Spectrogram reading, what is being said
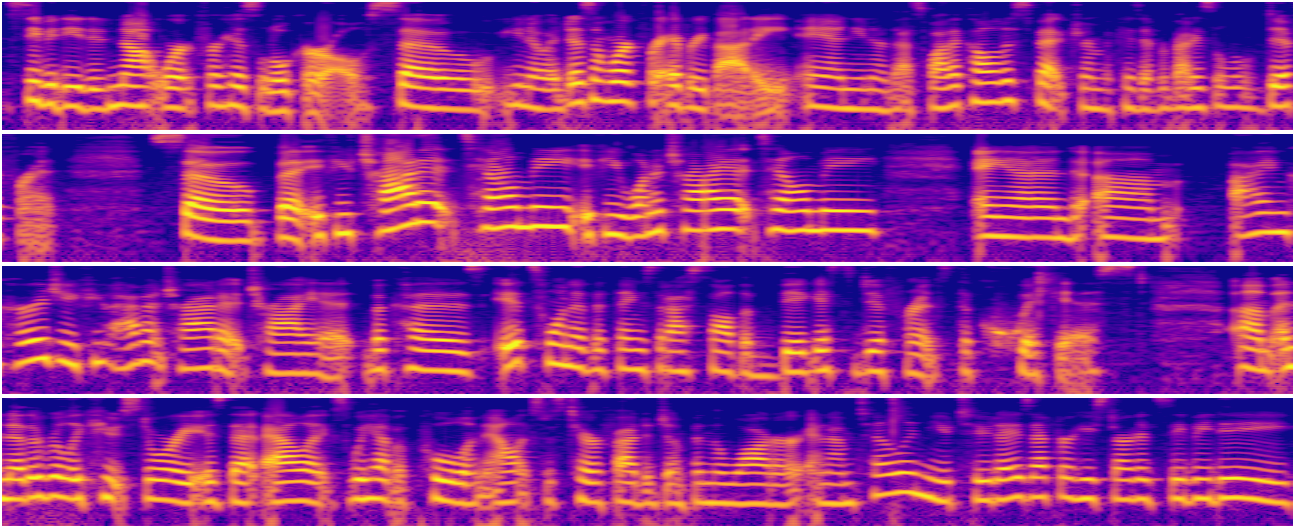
CBD did not work for his little girl. So you know it doesn't work for everybody, and you know that's why they call it a spectrum because everybody's a little different. So, but if you tried it, tell me. If you want to try it, tell me. And um, I encourage you, if you haven't tried it, try it because it's one of the things that I saw the biggest difference the quickest. Um, another really cute story is that Alex, we have a pool and Alex was terrified to jump in the water. And I'm telling you, two days after he started CBD,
